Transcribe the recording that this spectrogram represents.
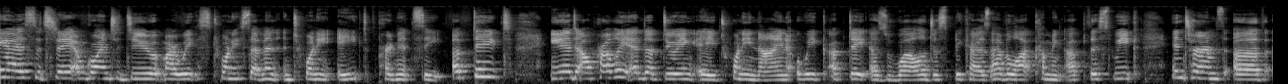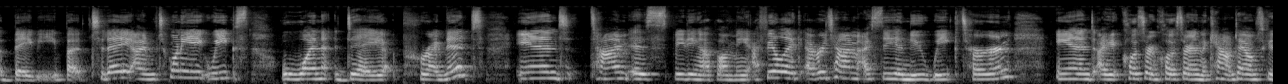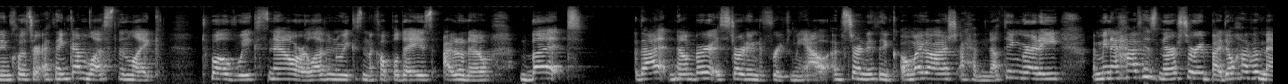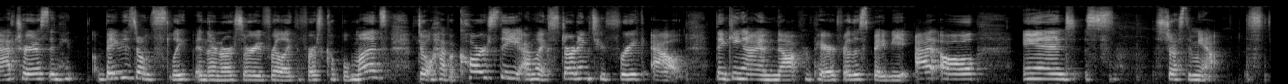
Hey guys, so today I'm going to do my weeks 27 and 28 pregnancy update and I'll probably end up doing a 29 week update as well just because I have a lot coming up this week in terms of baby. But today I'm 28 weeks, one day pregnant and time is speeding up on me. I feel like every time I see a new week turn and I get closer and closer and the countdown's getting closer, I think I'm less than like 12 weeks now or 11 weeks in a couple days. I don't know. But that number is starting to freak me out. I'm starting to think, oh my gosh, I have nothing ready. I mean, I have his nursery, but I don't have a mattress, and he, babies don't sleep in their nursery for like the first couple months, don't have a car seat. I'm like starting to freak out, thinking I am not prepared for this baby at all, and stressing me out.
